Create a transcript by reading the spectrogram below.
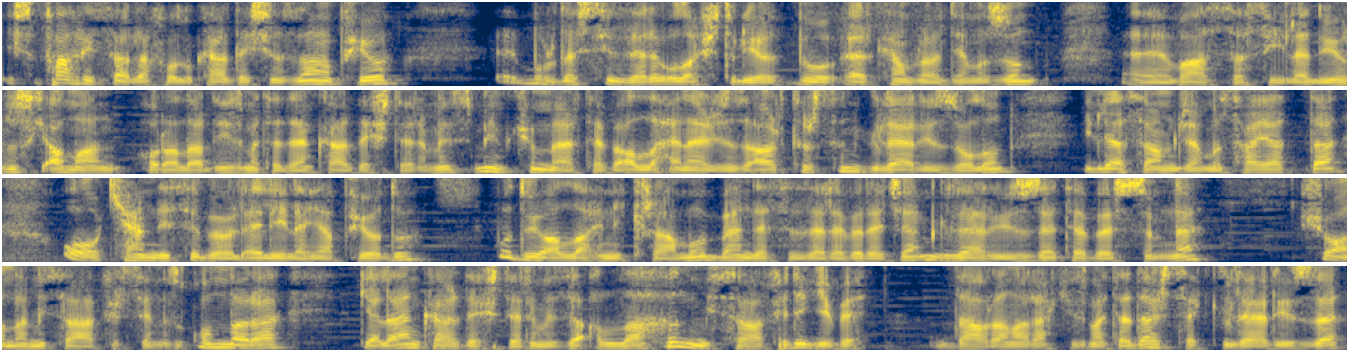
İşte Fahri Sarrafoğlu kardeşiniz ne yapıyor? E, burada sizlere ulaştırıyor. Bu Erkam Radyomuzun e, vasıtasıyla diyoruz ki aman oralarda hizmet eden kardeşlerimiz mümkün mertebe Allah enerjinizi artırsın, güler yüz olun. İlyas amcamız hayatta o kendisi böyle eliyle yapıyordu. Bu diyor Allah'ın ikramı ben de sizlere vereceğim güler yüzle, tebessümle. Şu anda misafirsiniz. Onlara gelen kardeşlerimize Allah'ın misafiri gibi davranarak hizmet edersek güler yüzle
